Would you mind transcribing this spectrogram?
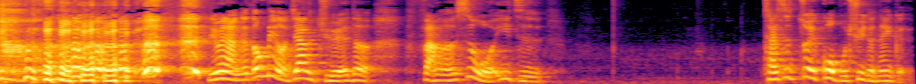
你们两个都没有这样觉得，反而是我一直。才是最过不去的那个人。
